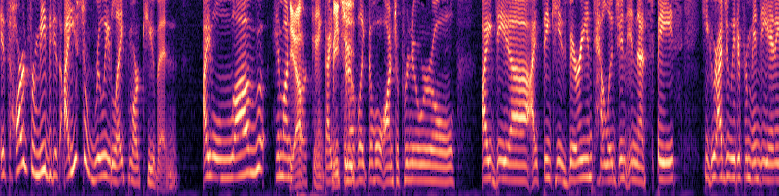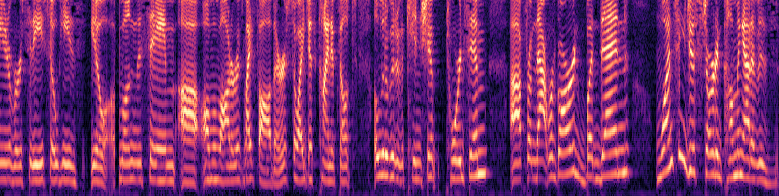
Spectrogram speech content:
it's hard for me because I used to really like Mark Cuban. I love him on yeah, Shark Tank. I just too. love like the whole entrepreneurial idea. I think he's very intelligent in that space. He graduated from Indiana University, so he's, you know, among the same uh, alma mater as my father. So I just kind of felt a little bit of a kinship towards him uh, from that regard. But then once he just started coming out of his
